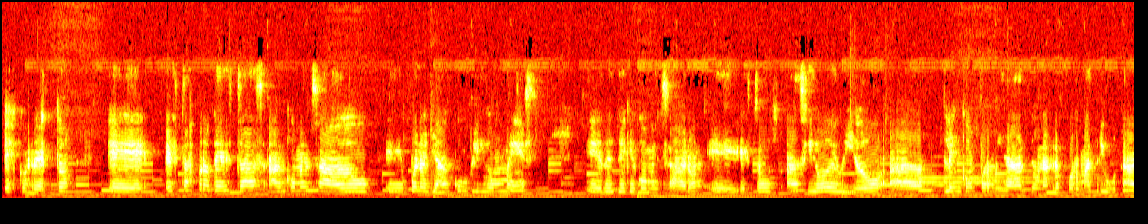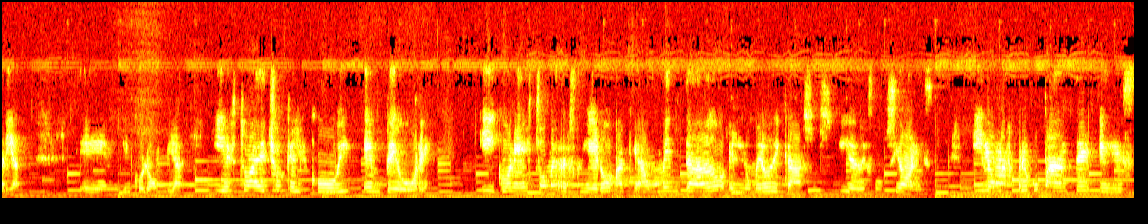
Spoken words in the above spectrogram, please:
Es correcto. estas protestas han comenzado, bueno, ya han cumplido un mes eh, desde que comenzaron. Eh, estos han sido debido a la inconformidad de una reforma tributaria en, en Colombia y esto ha hecho que el COVID empeore. Y con esto me refiero a que ha aumentado el número de casos y de defunciones. Y lo más preocupante es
